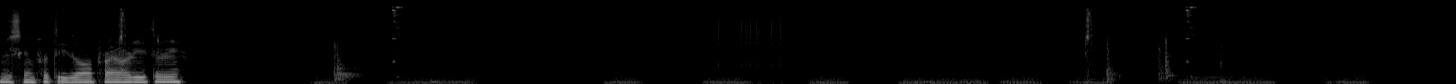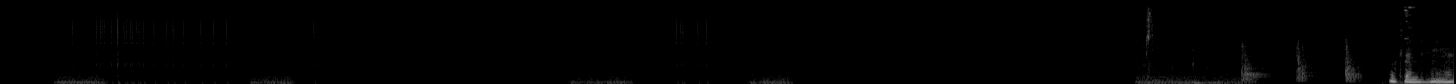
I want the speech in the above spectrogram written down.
I'm just going to put these all priority 3. Here?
